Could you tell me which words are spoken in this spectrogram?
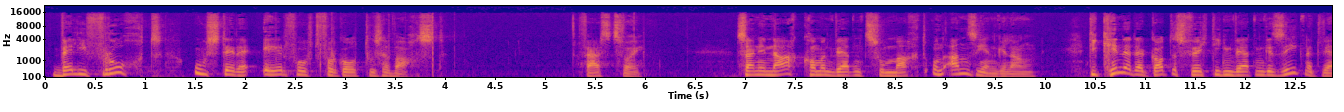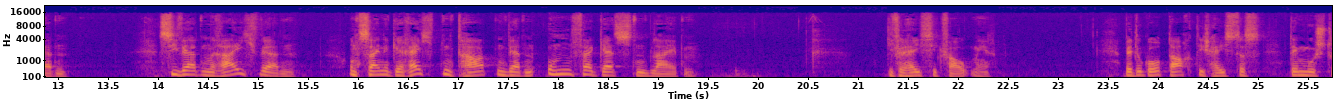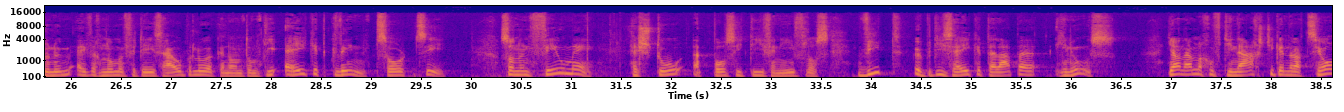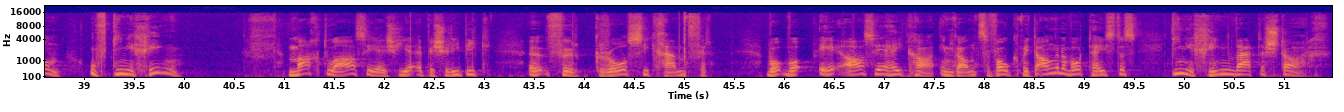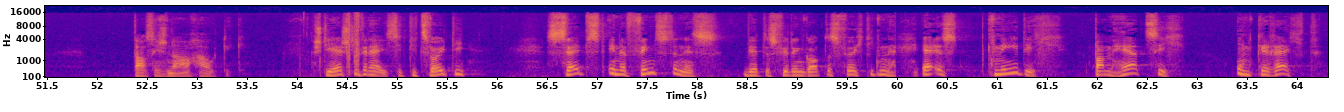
welche Frucht aus der Ehrfurcht vor Gott wächst. Vers 2. Seine Nachkommen werden zu Macht und Ansehen gelangen. Die Kinder der Gottesfürchtigen werden gesegnet werden. Sie werden reich werden und seine gerechten Taten werden unvergessen bleiben. Die Verheißung gefällt mir. Wenn du Gott achtest, heisst das, dann musst du nicht mehr einfach nur für dich selber schauen und um die eigenen Gewinn besorgt sein sondern vielmehr hast du einen positiven Einfluss, weit über dein eigenes Leben hinaus. Ja, nämlich auf die nächste Generation, auf deine Kinder. Macht du Ansehen ist hier eine Beschreibung äh, für grosse Kämpfer, die eh Ansehen hatten im ganzen Volk. Mit anderen Worten heisst das, deine Kinder werden stark. Das ist nachhaltig. Das ist die erste Verheißung. Die zweite, selbst in der Finsternis wird es für den Gottesfürchtigen. Er ist gnädig, barmherzig und gerecht.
